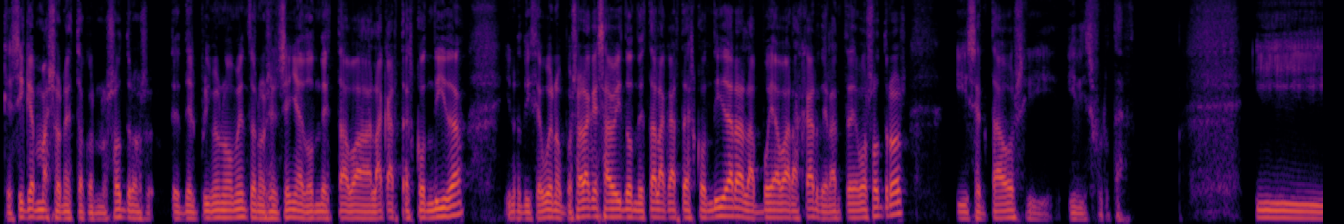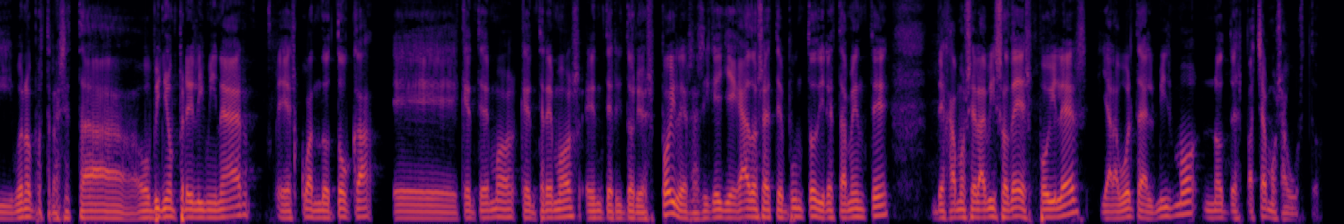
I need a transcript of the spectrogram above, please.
que sí que es más honesto con nosotros. Desde el primer momento nos enseña dónde estaba la carta escondida y nos dice, bueno, pues ahora que sabéis dónde está la carta escondida, ahora la voy a barajar delante de vosotros y sentaos y disfrutad. Y bueno, pues tras esta opinión preliminar es cuando toca eh, que, entremos, que entremos en territorio spoilers. Así que llegados a este punto directamente dejamos el aviso de spoilers y a la vuelta del mismo nos despachamos a gusto.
